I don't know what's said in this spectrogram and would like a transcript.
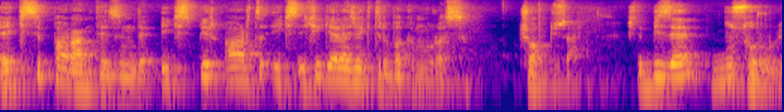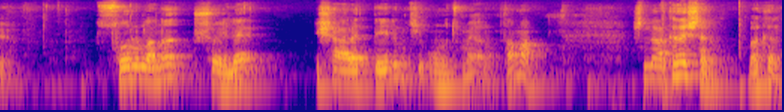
eksi parantezinde x1 artı x2 gelecektir bakın burası. Çok güzel. İşte bize bu soruluyor. Sorulanı şöyle işaretleyelim ki unutmayalım tamam. Şimdi arkadaşlarım bakın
